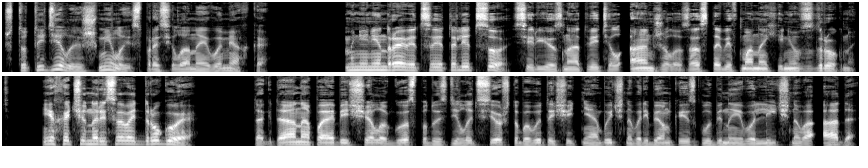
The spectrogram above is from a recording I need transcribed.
«Что ты делаешь, милый?» — спросила она его мягко. «Мне не нравится это лицо», — серьезно ответил Анджело, заставив монахиню вздрогнуть. «Я хочу нарисовать другое». Тогда она пообещала Господу сделать все, чтобы вытащить необычного ребенка из глубины его личного ада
